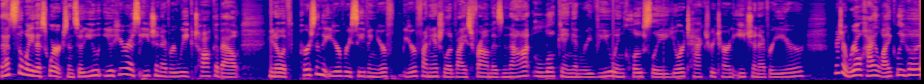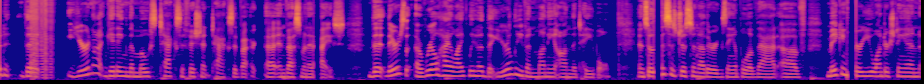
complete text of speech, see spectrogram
that's the way this works. And so you you hear us each and every week talk about you know if the person that you're receiving your your financial advice from is not looking and reviewing closely your tax return each and every year there's a real high likelihood that you're not getting the most tax efficient tax advi- uh, investment advice that there's a real high likelihood that you're leaving money on the table and so this is just another example of that of making sure you understand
